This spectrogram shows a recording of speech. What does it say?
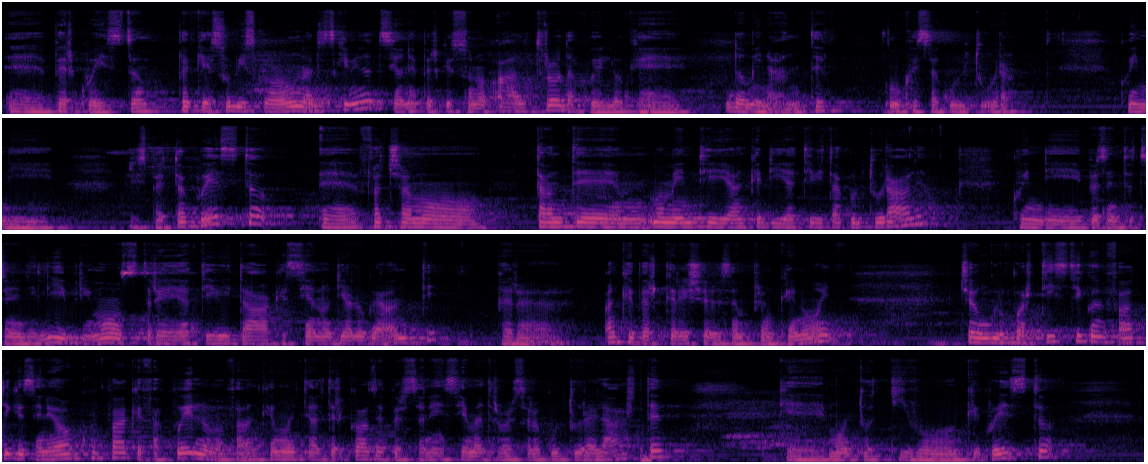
eh, per questo, perché subiscono una discriminazione perché sono altro da quello che è dominante in questa cultura. Quindi rispetto a questo eh, facciamo tanti momenti anche di attività culturale, quindi presentazioni di libri, mostre, attività che siano dialoganti, per, anche per crescere sempre anche noi. C'è un gruppo artistico infatti che se ne occupa, che fa quello, ma fa anche molte altre cose per stare insieme attraverso la cultura e l'arte, che è molto attivo anche questo.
